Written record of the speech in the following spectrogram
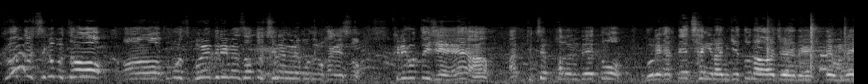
그것도 지금부터 어, 퍼포먼스 보여드리면서 또 진행을 해보도록 하겠어. 그리고 또 이제 아, 아, 부채 파는데 또 노래가 떼창이라는 게 또 나와줘야 되기 때문에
